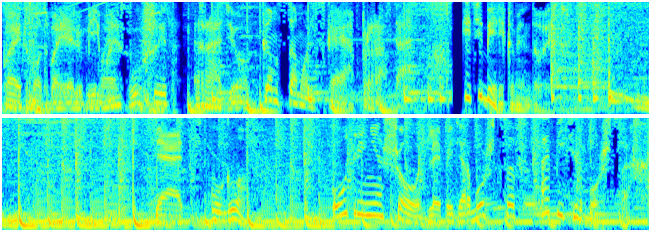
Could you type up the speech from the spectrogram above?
Поэтому твоя любимая слушает радио «Комсомольская правда». И тебе рекомендует. «Пять углов». Утреннее шоу для петербуржцев о петербуржцах.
